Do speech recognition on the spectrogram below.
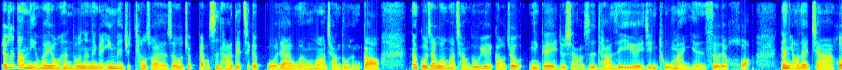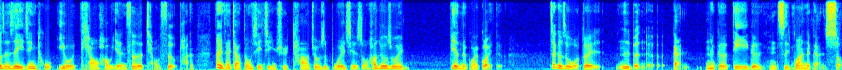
就是当你会有很多的那个 image 跳出来的时候，就表示它的这个国家的文化强度很高。那国家文化强度越高，就你可以就想是它是一个已经涂满颜色的画，那你要再加，或者是已经涂有调好颜色的调色盘，那你再加东西进去，它就是不会接受，它就是会。变得怪怪的，这个是我对日本的感那个第一个很直观的感受。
